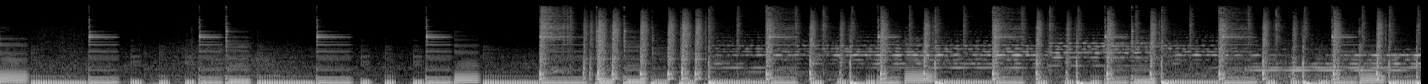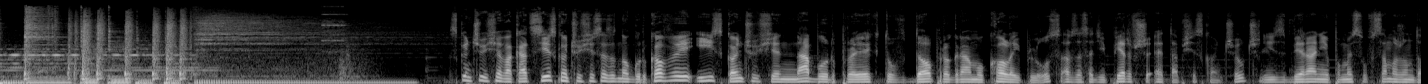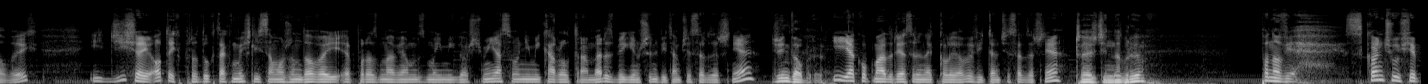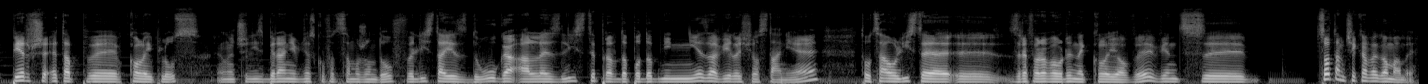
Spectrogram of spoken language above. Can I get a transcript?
Mm-hmm. Skończyły się wakacje, skończył się sezon ogórkowy i skończył się nabór projektów do programu Kolej Plus, a w zasadzie pierwszy etap się skończył, czyli zbieranie pomysłów samorządowych. I dzisiaj o tych produktach myśli samorządowej porozmawiam z moimi gośćmi. Ja są nimi Karol Tramer z Biegiem Szyn, witam cię serdecznie. Dzień dobry. I Jakub Madrias, Rynek Kolejowy, witam cię serdecznie. Cześć, dzień dobry. Panowie, skończył się pierwszy etap y, Kolej Plus, y, czyli zbieranie wniosków od samorządów. Lista jest długa, ale z listy prawdopodobnie nie za wiele się ostanie. Tą całą listę y, zreferował rynek kolejowy, więc co tam ciekawego mamy?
